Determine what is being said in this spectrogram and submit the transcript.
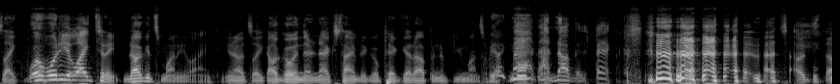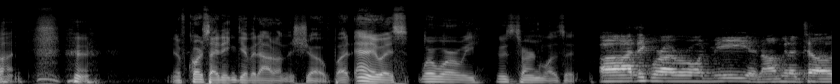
It's like, well, what do you like today? Nuggets money line. You know, it's like I'll go in there next time to go pick it up in a few months. I'll be like, man, that Nuggets pick. That's how it's done. And of course, I didn't give it out on the show. But anyways, where were we? Whose turn was it? Uh, I think we're on me, and I'm going to tell.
